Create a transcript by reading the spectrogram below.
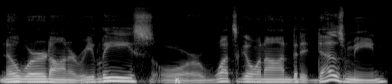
No word on a release or what's going on, but it does mean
